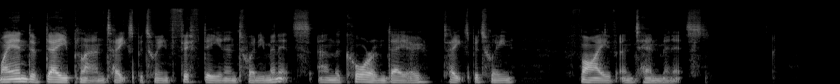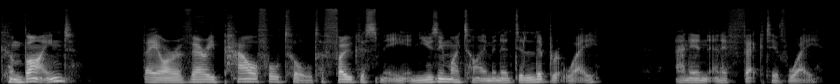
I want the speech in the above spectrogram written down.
My end of day plan takes between 15 and 20 minutes, and the Coram Deo takes between 5 and 10 minutes. Combined, they are a very powerful tool to focus me in using my time in a deliberate way and in an effective way.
